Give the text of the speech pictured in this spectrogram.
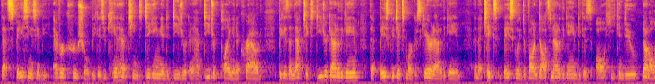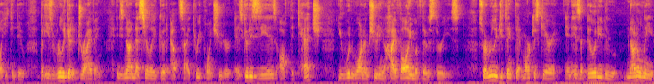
that spacing is going to be ever crucial because you can't have teams digging into Dedric and have Dedric playing in a crowd because then that takes Dedric out of the game, that basically takes Marcus Garrett out of the game, and that takes basically Devon Dotson out of the game because all he can do, not all he can do, but he's really good at driving and he's not necessarily a good outside three point shooter. As good as he is off the catch, you wouldn't want him shooting a high volume of those threes. So I really do think that Marcus Garrett and his ability to not only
